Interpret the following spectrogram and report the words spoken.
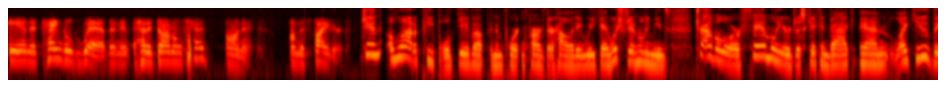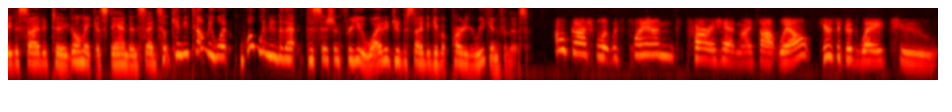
in a tangled web, and it had a Donald head on it on the spider. Jan, a lot of people gave up an important part of their holiday weekend, which generally means travel or family or just kicking back. And like you, they decided to go make a stand and said, So, can you tell me what, what went into that decision for you? Why did you decide to give up part of your weekend for this? Oh gosh, well, it was planned far ahead, and I thought, well, here's a good way to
